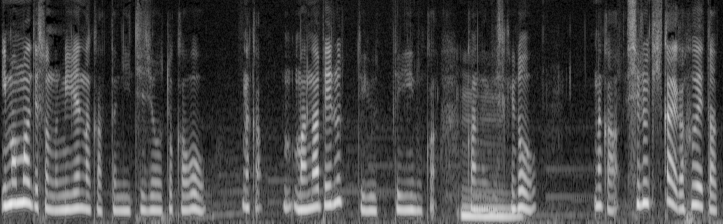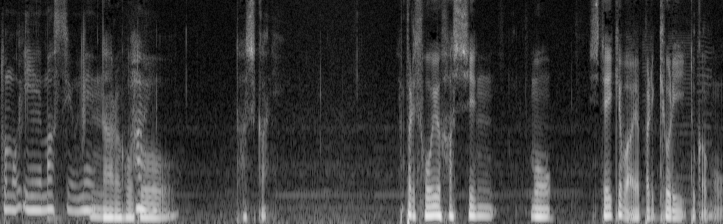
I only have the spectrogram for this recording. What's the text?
今までその見れなかった日常とかをなんか学べるって言っていいのかわかんないですけど、なんか知る機会が増えたとも言えますようんね。なるほど、は確かにぱりそういう発信もしていけばやっぱり距離とかも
